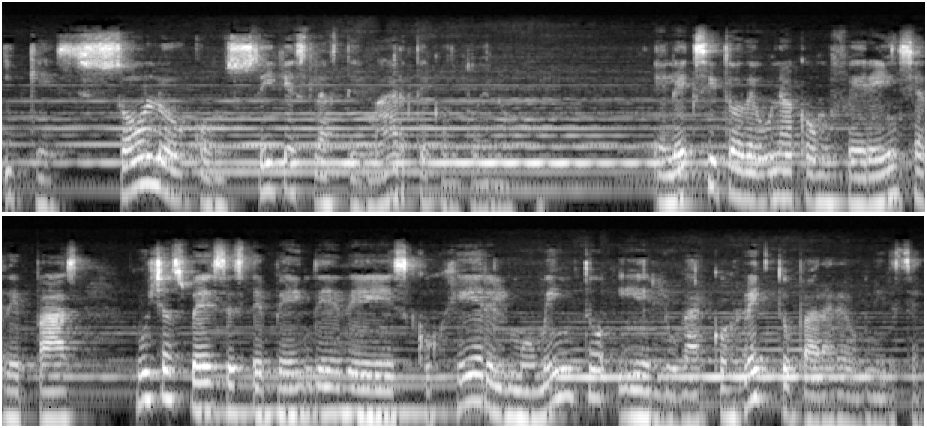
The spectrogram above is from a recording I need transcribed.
y que solo consigues lastimarte con tu enojo. El éxito de una conferencia de paz muchas veces depende de escoger el momento y el lugar correcto para reunirse.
